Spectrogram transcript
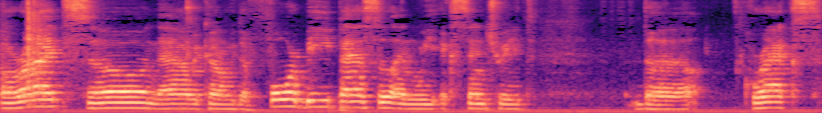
Alright, so now we come with the 4B pencil and we accentuate the cracks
